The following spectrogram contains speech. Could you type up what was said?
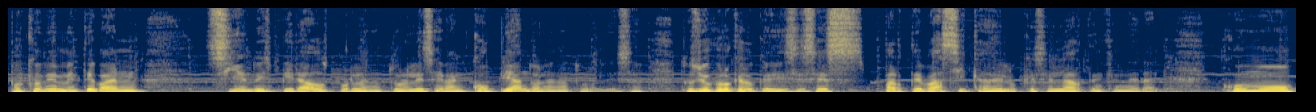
porque obviamente van siendo inspirados por la naturaleza y van copiando a la naturaleza. Entonces yo creo que lo que dices es parte básica de lo que es el arte en general, cómo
